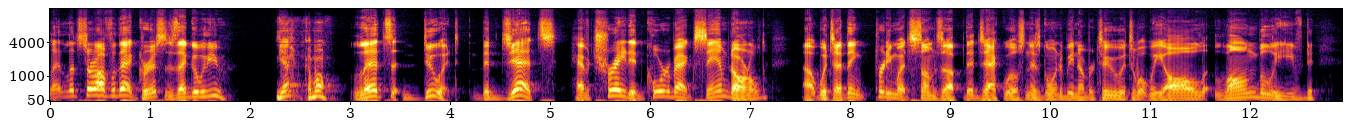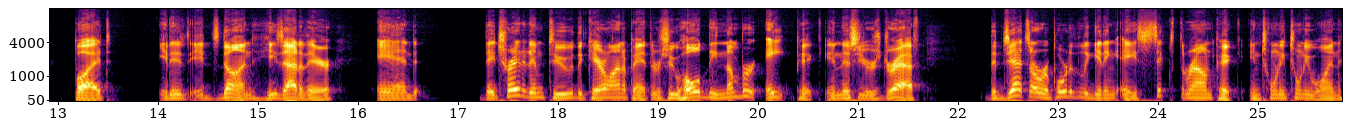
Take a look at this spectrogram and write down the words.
let, us start off with that, Chris. Is that good with you? Yeah, come on. Let's do it. The Jets have traded quarterback Sam Darnold, uh, which I think pretty much sums up that Zach Wilson is going to be number two. It's what we all long believed, but it is it's done. He's out of there, and they traded him to the Carolina Panthers, who hold the number eight pick in this year's draft. The Jets are reportedly getting a sixth round pick in 2021,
